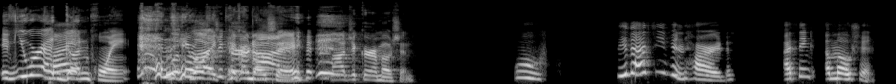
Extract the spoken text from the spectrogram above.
If you were at My- gunpoint and they were like, Logic pick or emotion? guy. Logic or emotion? Ooh, see, that's even hard. I think emotion.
